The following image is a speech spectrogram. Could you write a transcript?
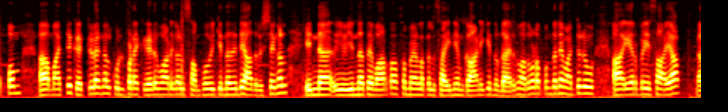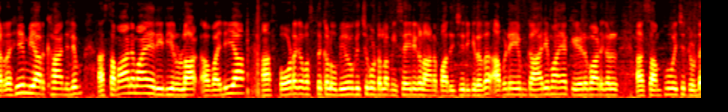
ഒപ്പം മറ്റ് കെട്ടിടങ്ങൾക്കുൾപ്പെടെ കേടുപാടുകൾ സംഭവിക്കുന്നതിന്റെ ആ ദൃശ്യങ്ങൾ ഇന്ന് ഇന്നത്തെ വാർത്താ സമ്മേളനത്തിൽ സൈന്യം കാണിക്കുന്നുണ്ടായിരുന്നു അതോടൊപ്പം തന്നെ മറ്റൊരു എയർ എയർബേസായ റഹീം യാർ ഖാനിലും സമാനമായ രീതിയിലുള്ള വലിയ സ്ഫോടക വസ്തുക്കൾ ഉപയോഗിച്ചുകൊണ്ടുള്ള മിസൈലുകളാണ് പതിച്ചിരിക്കുന്നത്. അവിടെയും കാര്യമായ കേടുപാടുകൾ സംഭവിച്ചിട്ടുണ്ട്.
